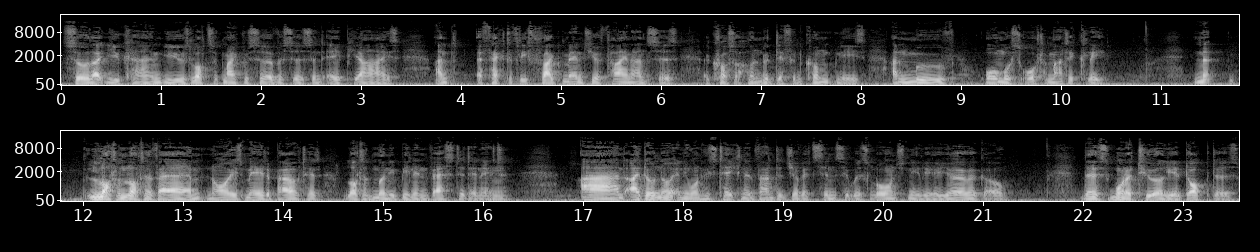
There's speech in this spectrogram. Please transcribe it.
so that you can use lots of microservices and APIs and effectively fragment your finances across a hundred different companies and move almost automatically. A lot and lot of um, noise made about it, a lot of money being invested in it. Mm. And I don't know anyone who's taken advantage of it since it was launched nearly a year ago. There's one or two early adopters,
